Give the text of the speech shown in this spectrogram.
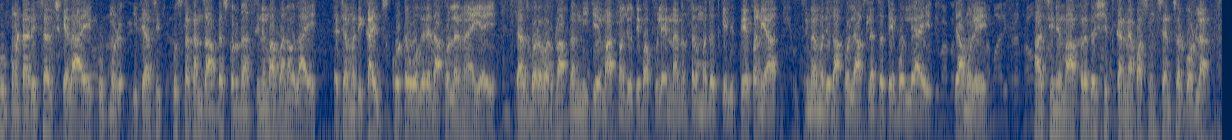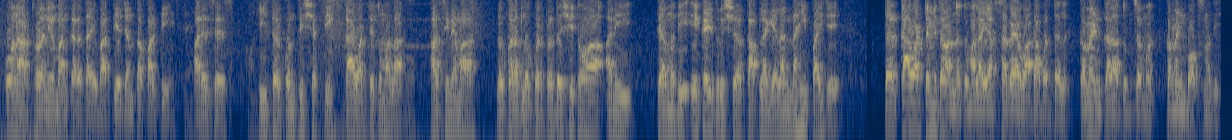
खूप मोठा रिसर्च केला आहे खूप ऐतिहासिक पुस्तकांचा अभ्यास करून हा सिनेमा बनवला आहे. त्याच्यामध्ये काहीच खोटं वगैरे दाखवलं नाही आहे. त्याचबरोबर ब्राह्मणांनी जे महात्मा ज्योतिबा फुले यांना नंतर मदत केली ते पण या सिनेमामध्ये दाखवले असल्याचं ते बोलले आहे. त्यामुळे हा सिनेमा प्रदर्शित करण्यापासून सेन्सर बोर्डला कोण अडथळा निर्माण करत आहे? Bharatiya Janata Party R S S ही इतर कोणती शक्ती? काय वाटते तुम्हाला? हा सिनेमा लवकरात लवकर प्रदर्शित व्हा आणि त्यामध्ये एकही दृश्य कापला गेला नाही पाहिजे. तर काय वाटतं मित्रांनो तुम्हाला या सगळ्या वादाबद्दल? कमेंट करा तुमचं मत कमेंट बॉक्समध्ये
